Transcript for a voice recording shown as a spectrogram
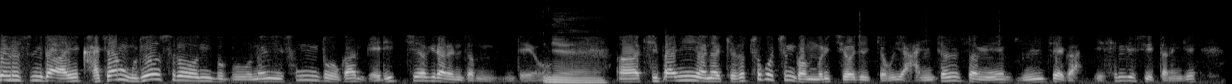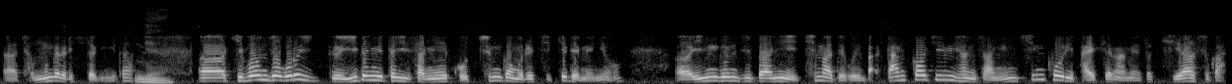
네, 그렇습니다. 이 가장 우려스러운 부분은 이 송도가 매립 지역이라는 점인데요. 예. 어, 지반이 연약해서 초고층 건물이 지어질 경우 이 안전성에 문제가 이 생길 수 있다는 게 아, 전문가들의 지적입니다. 예. 어, 기본적으로 이- 그 200m 이상의 고층 건물을 짓게 되면요. 어, 인근 지반이 침하되고 이 마- 땅꺼짐 현상인 싱크홀이 발생하면서 지하수가 아,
